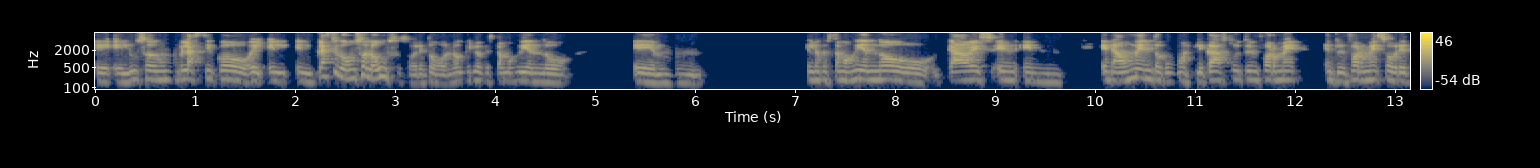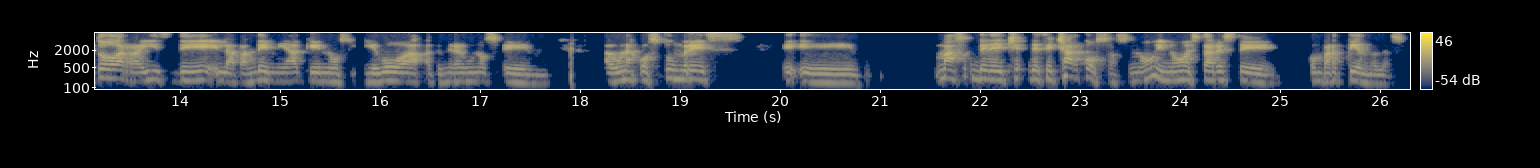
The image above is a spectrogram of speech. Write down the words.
eh, el uso de un plástico, el, plástico de un solo uso, sobre todo, ¿no? Que es lo que estamos viendo, eh, es lo que estamos viendo cada vez en, en, en, aumento, como explicabas tú en tu informe, en tu informe, sobre todo a raíz de la pandemia que nos llevó a, tener algunos, em, algunas costumbres más de desechar cosas, ¿no? Y no estar este, compartiéndolas.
